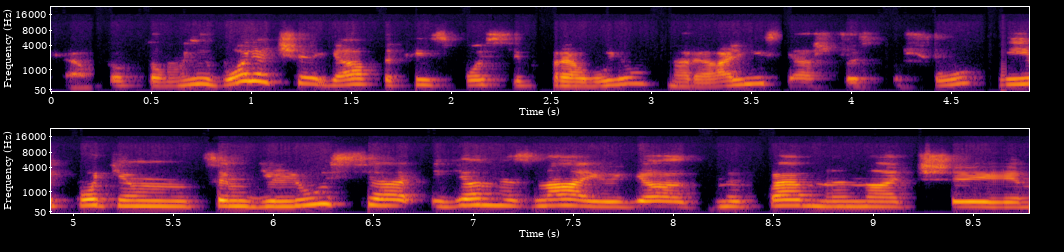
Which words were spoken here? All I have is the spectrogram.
яке. Тобто мені боляче, я в такий спосіб реагую на реальність, я щось пишу, і потім цим ділюся. І я не знаю, я не впевнена, чи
